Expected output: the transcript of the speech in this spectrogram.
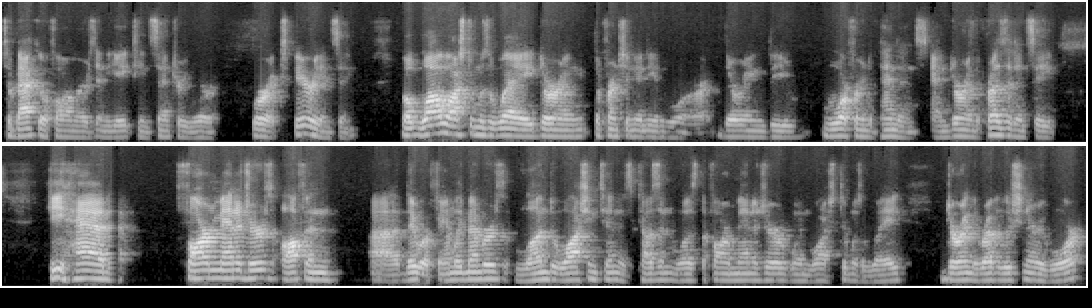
tobacco farmers in the 18th century were, were experiencing. But while Washington was away during the French and Indian War, during the War for Independence, and during the presidency, he had farm managers. Often uh, they were family members. Lund Washington, his cousin, was the farm manager when Washington was away during the Revolutionary War.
